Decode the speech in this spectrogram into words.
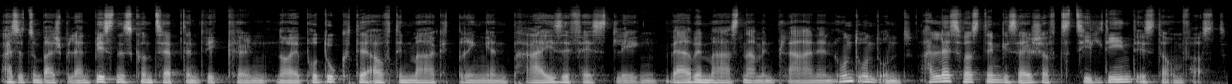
Also zum Beispiel ein Businesskonzept entwickeln, neue Produkte auf den Markt bringen, Preise festlegen, Werbemaßnahmen planen und, und, und. Alles, was dem Gesellschaftsziel dient, ist da umfasst.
